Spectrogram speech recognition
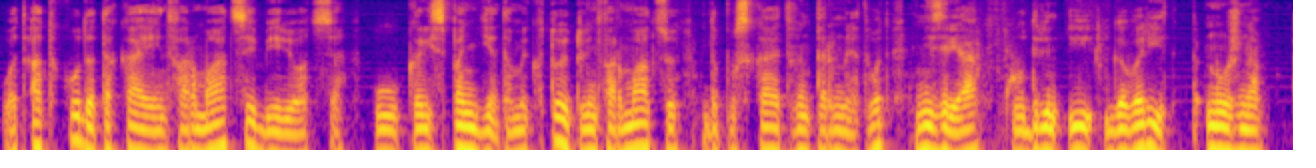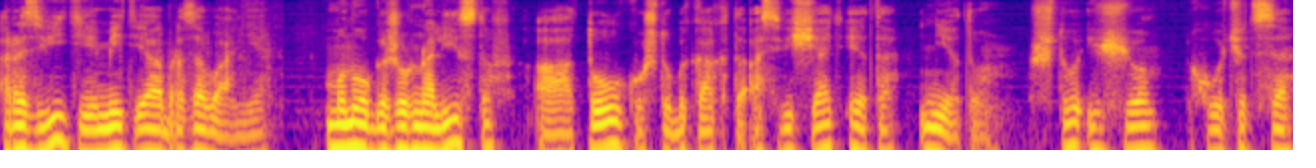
Вот откуда такая информация берется у корреспондентов, и кто эту информацию допускает в интернет. Вот не зря Кудрин и говорит, нужно развитие медиаобразования. Много журналистов, а толку, чтобы как-то освещать это, нету. Что еще хочется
